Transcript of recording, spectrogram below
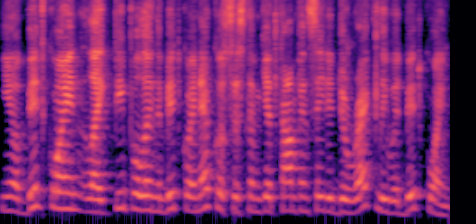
you know, Bitcoin, like people in the Bitcoin ecosystem get compensated directly with Bitcoin.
